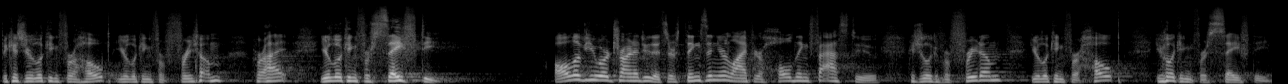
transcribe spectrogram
because you're looking for hope, you're looking for freedom, right? You're looking for safety. All of you are trying to do this. There's things in your life you're holding fast to because you're looking for freedom, you're looking for hope, you're looking for safety.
